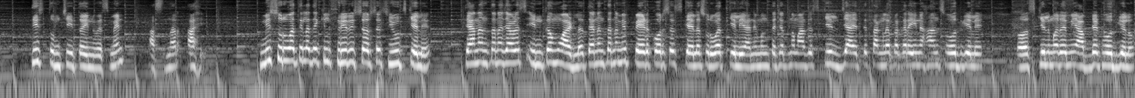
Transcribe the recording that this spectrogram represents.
तीच तुमची इथं इन्व्हेस्टमेंट असणार आहे. मी सुरुवातीला देखील फ्री रिसोर्सेस यूज केले. त्यानंतर ज्यावेळेस इन्कम वाढलं त्यानंतर मी पेड कोर्सेस घ्यायला सुरुवात केली आणि मग त्याच्यातनं माझं स्किल जे आहेत ते चांगल्या प्रकारे इन्हान्स होत गेले. स्किलमध्ये मी अपडेट होत गेलो.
